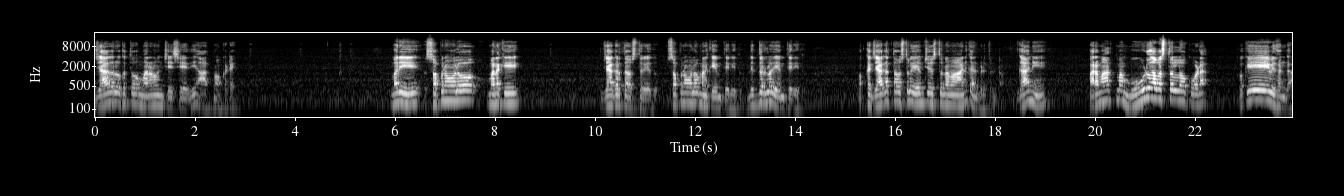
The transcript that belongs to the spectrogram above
జాగరూకతో మననం చేసేది ఆత్మ ఒకటే మరి స్వప్నంలో మనకి జాగ్రత్త అవస్థ లేదు. స్వప్నంలో మనకి ఏం తెలియదు నిద్రలో ఏం తెలియదు ఒక్క జాగ్రత్త అవస్థలో ఏం చేస్తున్నామా అని కనిపెడుతుంటాం. కానీ పరమాత్మ మూడు అవస్థల్లో కూడా ఒకే విధంగా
